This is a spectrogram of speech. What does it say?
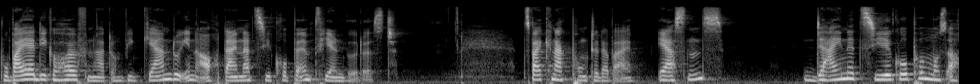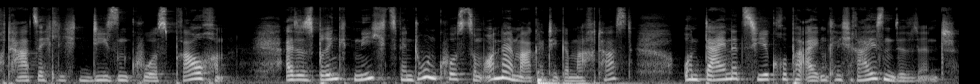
wobei er dir geholfen hat und wie gern du ihn auch deiner Zielgruppe empfehlen würdest. Zwei Knackpunkte dabei. Erstens, deine Zielgruppe muss auch tatsächlich diesen Kurs brauchen. Also es bringt nichts, wenn du einen Kurs zum Online-Marketing gemacht hast und deine Zielgruppe eigentlich Reisende sind.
